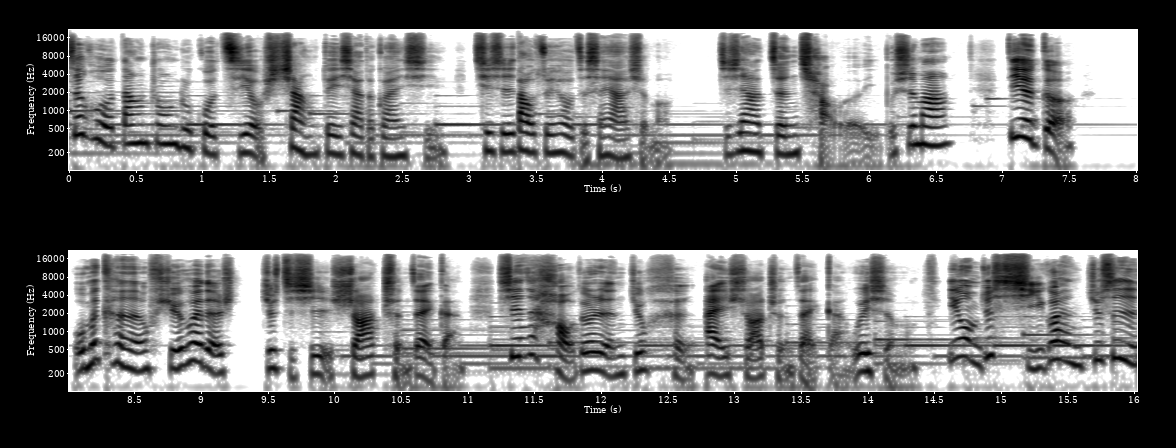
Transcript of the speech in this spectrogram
生活当中如果只有上对下的关系，其实到最后只剩下什么？只剩下争吵而已，不是吗？第二个，我们可能学会的。就只是刷存在感，现在好多人就很爱刷存在感，为什么？因为我们就习惯就是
